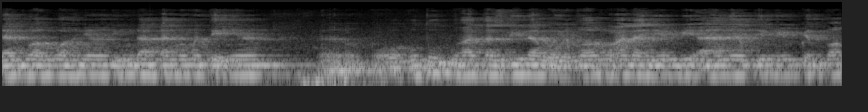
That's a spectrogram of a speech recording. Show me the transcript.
dan buah-buahnya dimudahkan memetiknya وقطوفها تذليلا ويضاف عليهم بآيات من فضة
